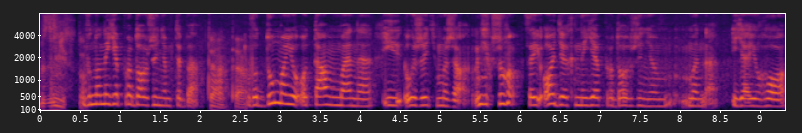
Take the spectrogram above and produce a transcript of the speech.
без змісту. Воно не є продовженням тебе. Так, так. От думаю, отам в мене і лежить межа. Якщо цей одяг не є продовженням мене, і я його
